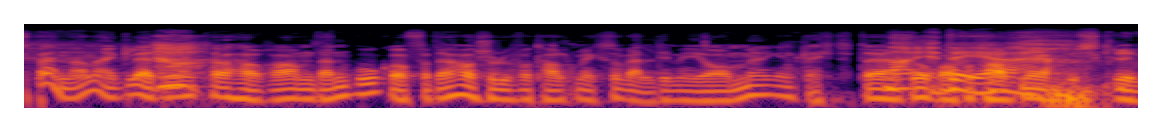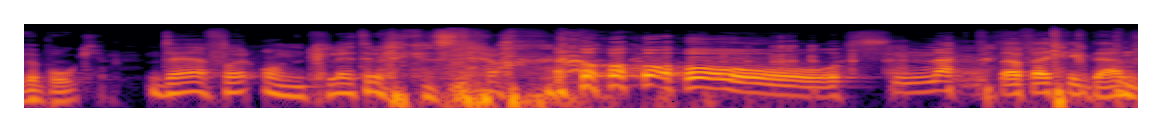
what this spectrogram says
Spennende. Jeg gleder meg til å høre om den boka, for det har ikke du fortalt meg så veldig mye om, egentlig. Det, Nei, du har bare det er- fortalt meg at du skriver bok. Det er for ordentlige tryllekunstnere. Oh, snap! Der fikk jeg den.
